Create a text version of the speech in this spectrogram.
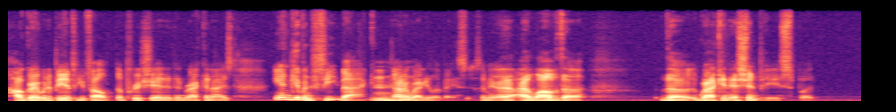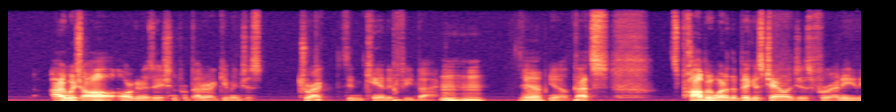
how great would it be if you felt appreciated and recognized and given feedback on a regular basis? I mean, I, I love the, the recognition piece, but I wish all organizations were better at giving just direct and candid feedback. Mm-hmm. And, Yeah. you know, that's, it's probably one of the biggest challenges for any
